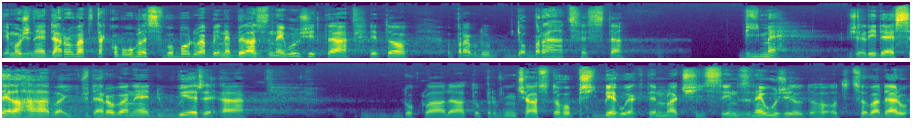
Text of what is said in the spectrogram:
Je možné darovat takovouhle svobodu, aby nebyla zneužitá. Je to opravdu dobrá cesta. Víme, že lidé selhávají v darované důvěře a dokládá to první část toho příběhu, jak ten mladší syn zneužil toho otcova daru.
